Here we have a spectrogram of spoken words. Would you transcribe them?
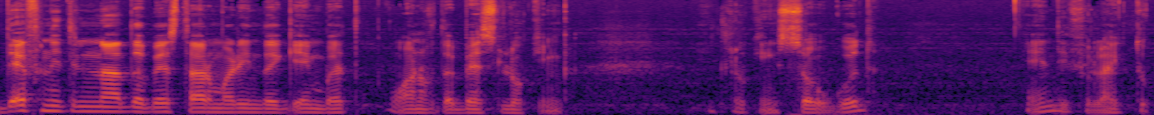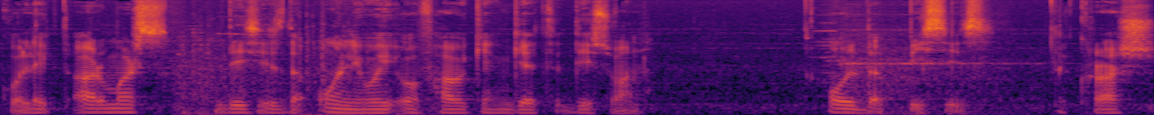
Definitely not the best armor in the game but one of the best looking. It's looking so good. And if you like to collect armors this is the only way of how you can get this one. All the pieces. The crush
